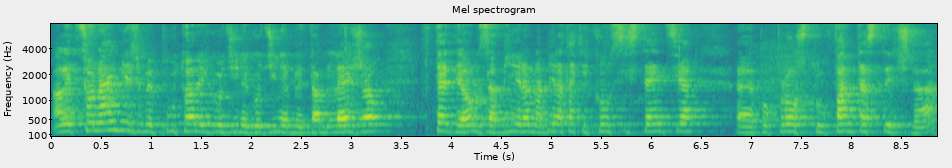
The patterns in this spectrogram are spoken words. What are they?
ale co najmniej, żeby półtorej godziny, godzinę by tam leżał, wtedy on zabiera, nabiera takiej konsystencja e, po prostu fantastyczna,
